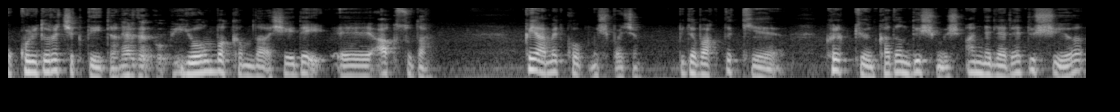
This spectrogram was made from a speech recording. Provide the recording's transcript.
O koridora çıktıydı. Nerede kopuyor? Yoğun bakımda şeyde e, Aksu'da. Kıyamet kopmuş bacım. Bir de baktık ki 40 gün kadın düşmüş annelere düşüyor.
